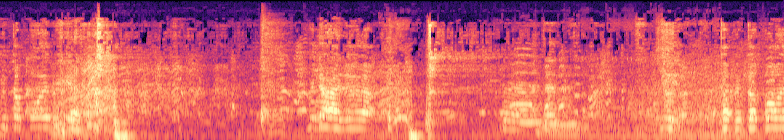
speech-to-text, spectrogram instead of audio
ปิบกระปอยพี่ ไม่ได้เลยอะเออมันจะพี่กระปิบกระปอย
